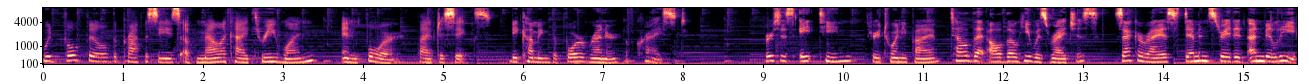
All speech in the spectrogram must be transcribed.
would fulfill the prophecies of Malachi 3:1 and 4 5 6, becoming the forerunner of Christ. Verses 18 through 25 tell that although he was righteous, Zacharias demonstrated unbelief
